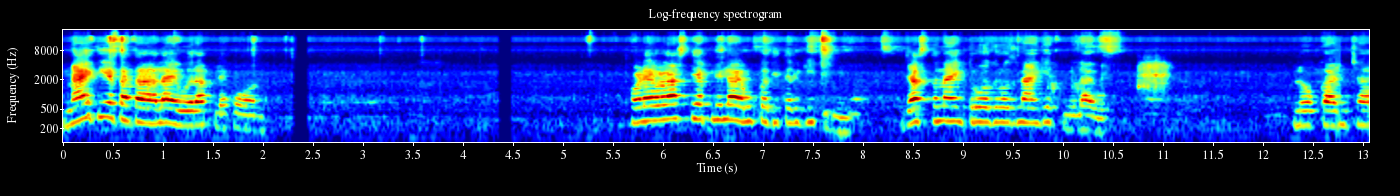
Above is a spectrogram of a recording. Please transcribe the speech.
नाही ती येत आता लायवर आपल्या कोण थोड्या वेळ असते आपली लाईव्ह कधीतरी घेते मी. जास्त नाही रोज रोज नाही घेत मी लाईव्ह लोकांच्या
